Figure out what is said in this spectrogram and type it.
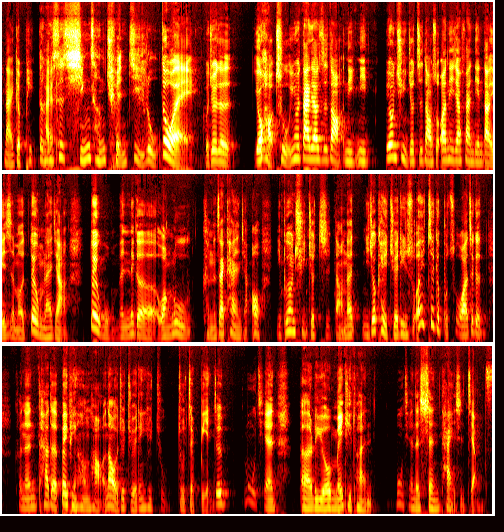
哪一个品牌，是形成全记录。对，我觉得有好处，因为大家知道，你你不用去，你就知道说，啊，那家饭店到底是什么。对我们来讲，对我们那个网络可能在看人家，哦，你不用去，你就知道，那你就可以决定说，哎，这个不错啊，这个。可能他的备品很好，那我就决定去住住这边。就目前呃旅游媒体团目前的生态是这样子。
